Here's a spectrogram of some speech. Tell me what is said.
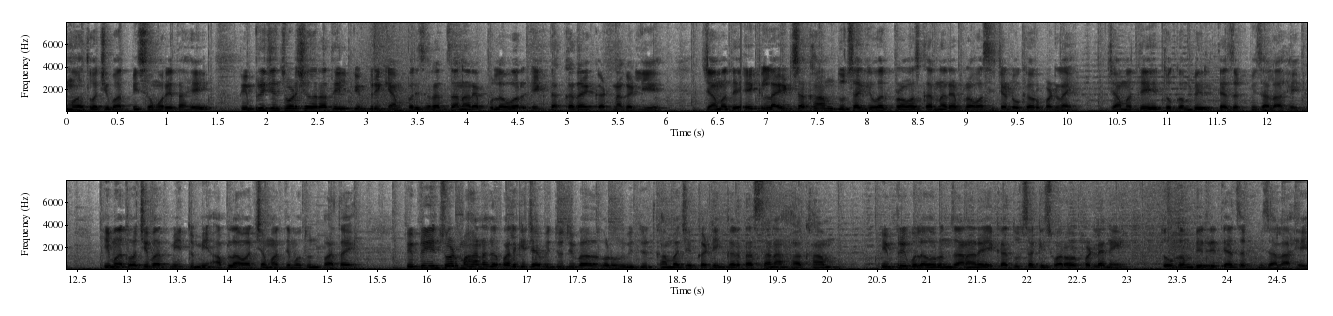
महत्त्वाची बातमी समोर येत आहे. पिंपरी चिंचवड शहरातील पिंपरी कॅम्प परिसरात जाणाऱ्या पुलावर एक धक्कादायक घटना घडली आहे. ज्यामध्ये एक लाईटचा खांब दुचाकीवर प्रवास करणाऱ्या प्रवासीच्या डोक्यावर पडलाय. ज्यामध्ये तो गंभीररित्या जखमी झाला आहे. ही महत्त्वाची बातमी तुम्ही आपला आवाजच्या माध्यमातून पाहताय. पिंपरी चिंचवड महानगरपालिकेच्या विद्युत विभागाकडून विद्युत खांबाचे कटिंग करत असताना हा खांब पिंपरी पुलावरून जाणाऱ्या एका दुचाकी स्वारावर पडल्याने तो गंभीररित्या जखमी झाला आहे.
